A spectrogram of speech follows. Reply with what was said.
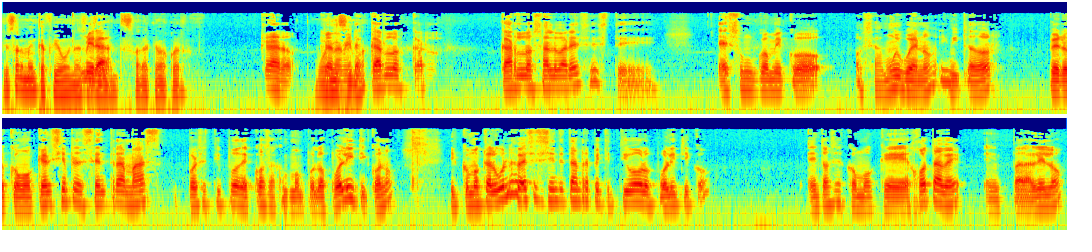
Yo solamente fui a uno de ahora que me acuerdo. Claro, mira, Carlos, Carlos, Carlos Álvarez, este, es un cómico, o sea, muy bueno, imitador, pero como que él siempre se centra más por ese tipo de cosas, como por lo político, ¿no? Y como que algunas veces se siente tan repetitivo lo político, entonces como que JB, en paralelo,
